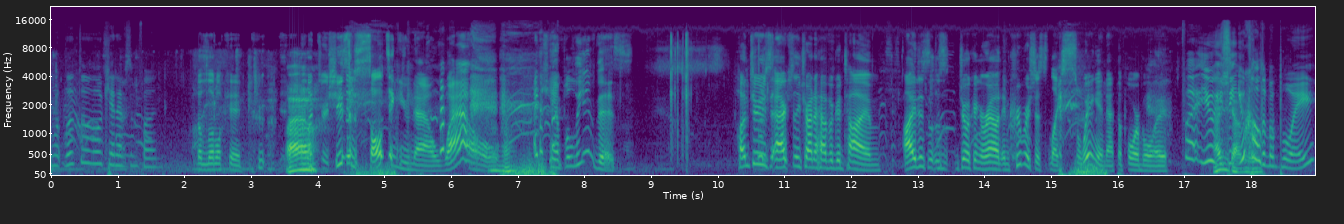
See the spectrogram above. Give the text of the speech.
Let, let the little kid have some fun. The little kid. Wow. Hunter, she's insulting you now. Wow. I can't believe this. Hunter's actually trying to have a good time. I just was joking around, and Kubra's just like swinging at the poor boy. But you, you see, you rude. called him a boy.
